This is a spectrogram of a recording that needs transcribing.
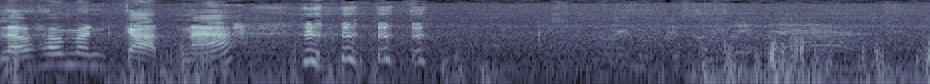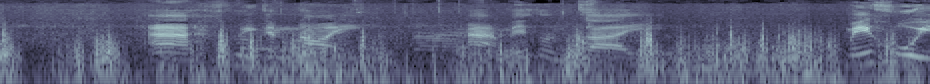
แล้วถ้ามันกัดนะอะ คุยกันหน่อย อะ ไม่สนใจ ไม่คุย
